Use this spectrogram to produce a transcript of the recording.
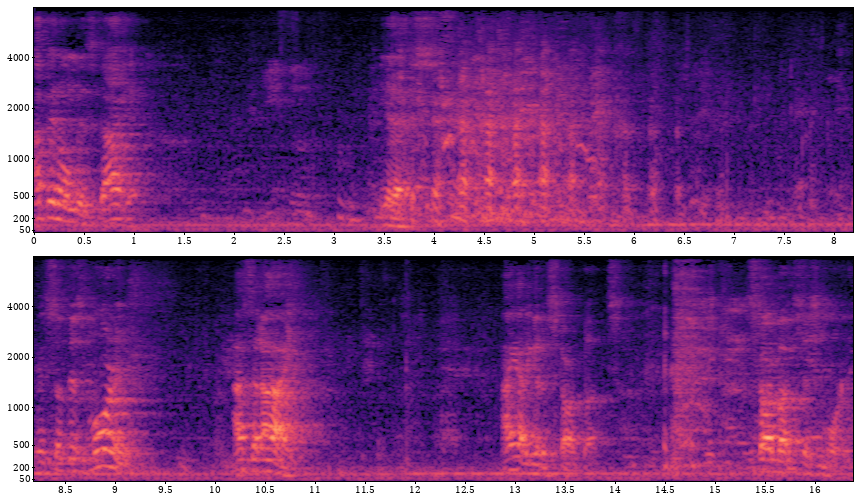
I've been on this diet. Yes. and so this morning, I said, all right, I got to go to Starbucks. Starbucks this morning.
